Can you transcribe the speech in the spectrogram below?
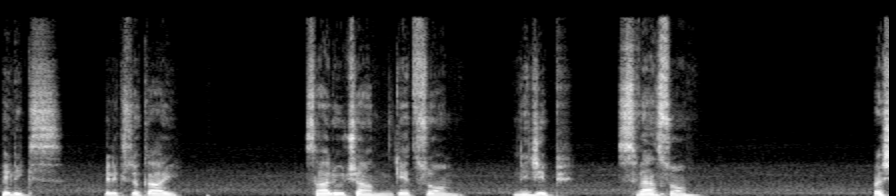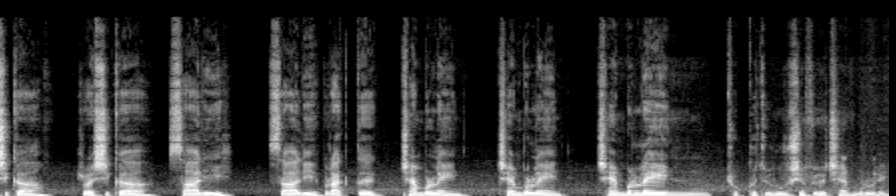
Felix. Felix Gökay. Salih Uçan. Getson. Necip. Svensson. Raşika. Raşika. Salih. Salih bıraktı. Chamberlain. Chamberlain. Chamberlain. Çok kötü bir vuruş yapıyor Chamberlain.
